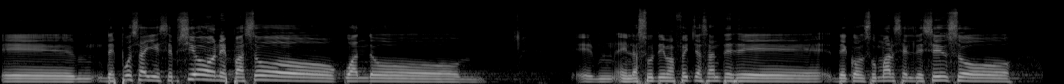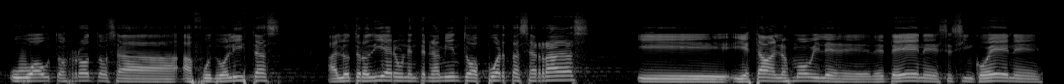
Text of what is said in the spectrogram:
después hay excepciones, pasó cuando en, las últimas fechas antes de consumarse el descenso hubo autos rotos a, futbolistas. Al otro día era un entrenamiento a puertas cerradas y, estaban los móviles de, TN, de C5N.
